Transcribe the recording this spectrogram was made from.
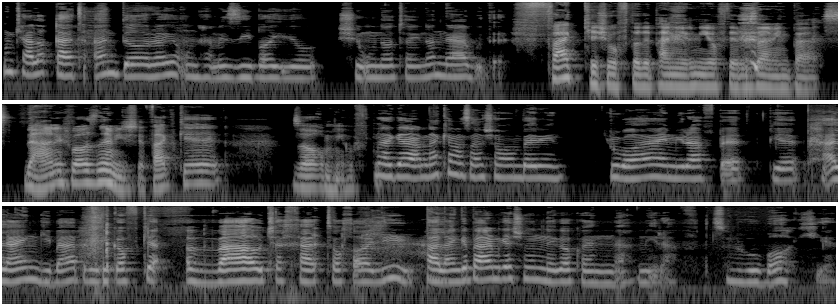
اون کلاق قطعا دارای اون همه زیبایی و شعونات و اینا نبوده. فکش افتاده پنیر میفته رو زمین پس دهنش باز نمیشه. فک زاغ میفته وگرنه که مثلا شما برین روباه می‌رفت به یه پلنگی ببری. گفت که واو چه خط و خالی. پلنگه برمیگشت اون نگاه کنه. نه می‌رفت. روباه کیه؟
